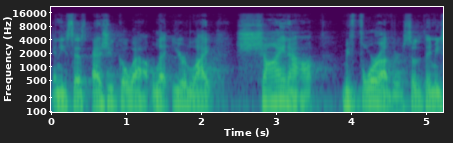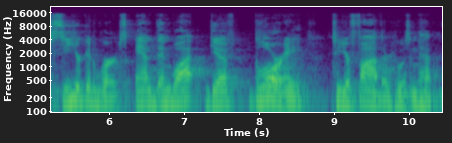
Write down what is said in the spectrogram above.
And He says, as you go out, let your light shine out before others so that they may see your good works and then what? Give glory to your Father who is in heaven.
